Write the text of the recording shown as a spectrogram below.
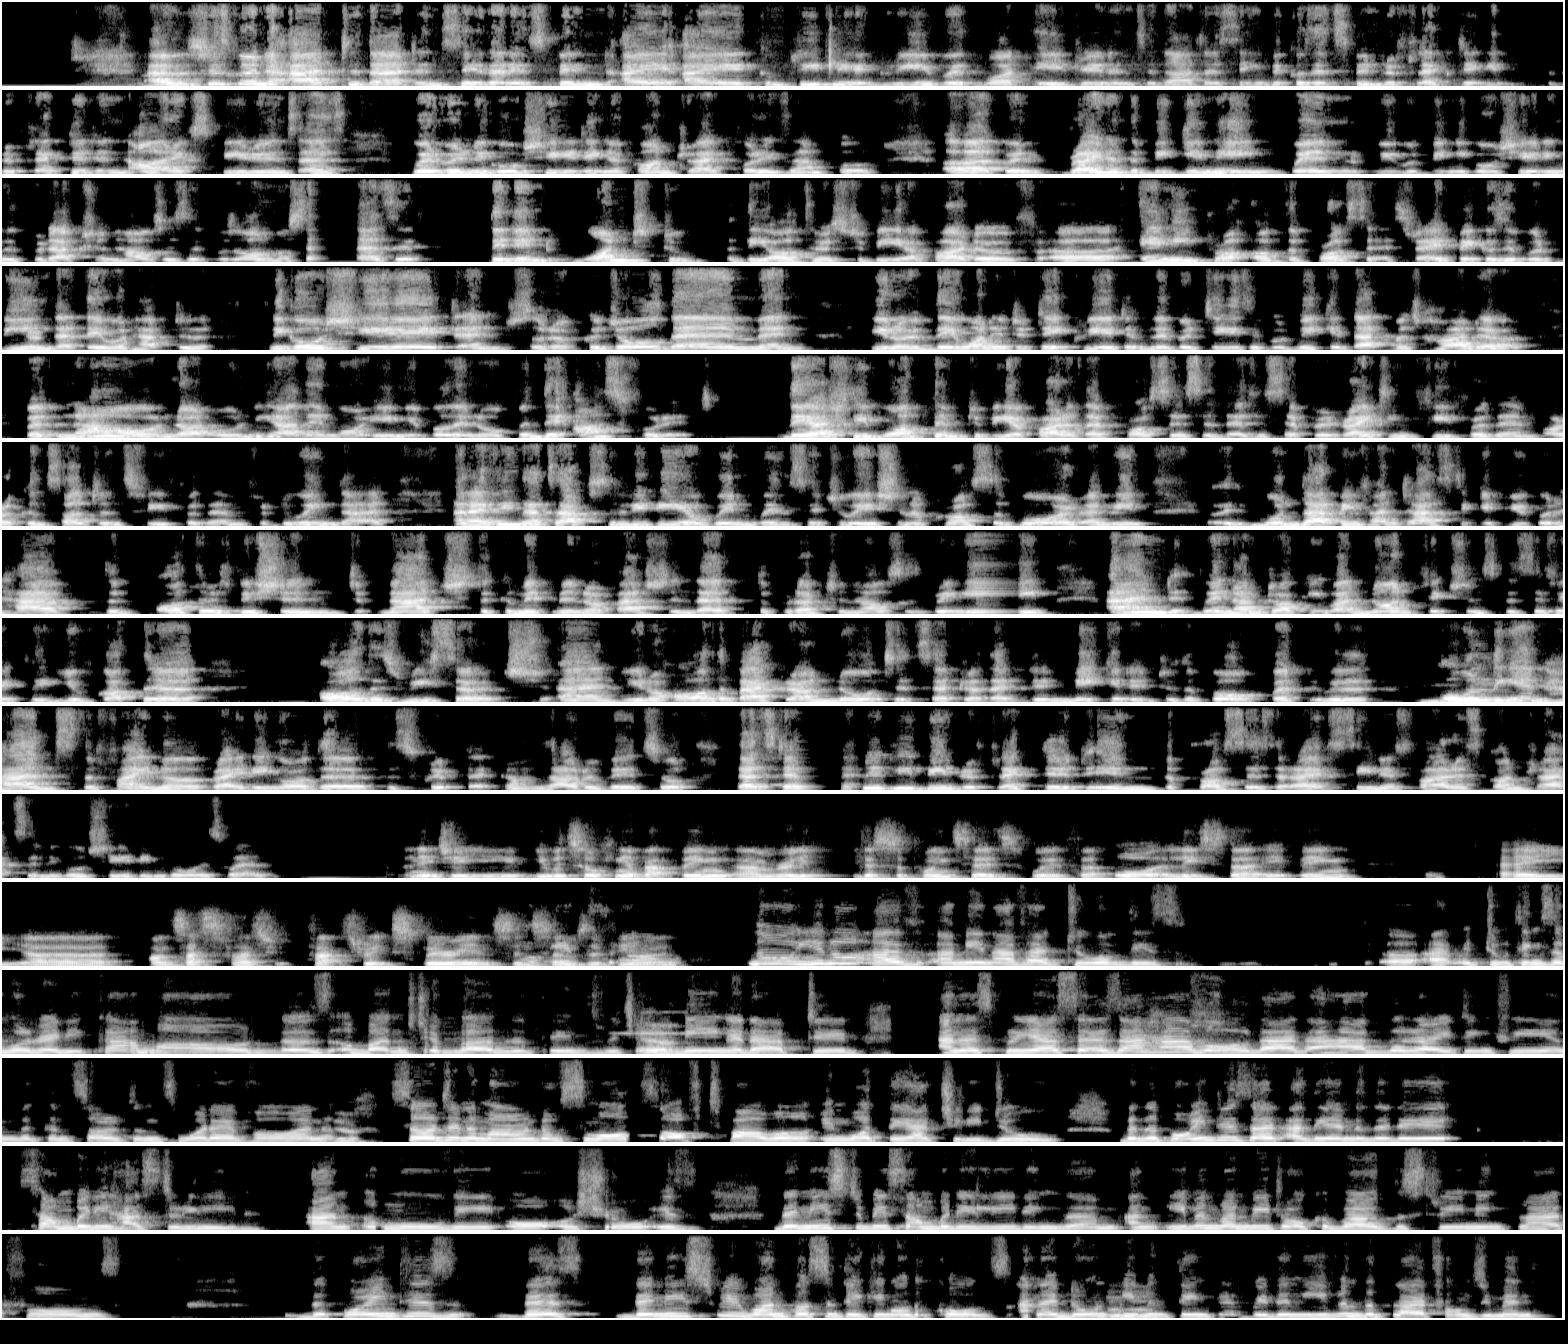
I was just going to add to that and say that it's been, I, I completely agree with what Adrian and Siddharth are saying because it's been reflected, reflected in our experience as when we're negotiating a contract, for example. Uh, when right at the beginning, when we would be negotiating with production houses, it was almost as if they didn't want to the authors to be a part of uh, any pro- of the process, right? Because it would mean that they would have to negotiate and sort of cajole them and you know if they wanted to take creative liberties it would make it that much harder. But now not only are they more amiable and open they ask for it. They actually want them to be a part of that process and there's a separate writing fee for them or a consultant's fee for them for doing that. And i think that's absolutely a win-win situation across the board. I mean wouldn't that be fantastic if you could have the author's vision to match the commitment or passion that the production house is bringing? And when i'm talking about nonfiction specifically you've got the all this research and you know all the background notes etc that didn't make it into the book but will mm. only enhance the final writing or the, the script that comes out of it so that's definitely been reflected in the process that i've seen as far as contracts and negotiating go as well Niju, you, you were talking about being um, really disappointed with, uh, or at least uh, it being a uh, unsatisfactory experience in terms of you know. Um, no, you know, I've I mean I've had two of these uh, two things have already come out. There's a bunch of other things which yeah. are being adapted. And as Priya says, I have all that. I have the writing fee and the consultants, whatever, and yeah. a certain amount of small soft power in what they actually do. But the point is that at the end of the day, somebody has to lead. And a movie or a show is, there needs to be somebody leading them. And even when we talk about the streaming platforms, the point is there's there needs to be one person taking all the calls. And i don't mm-hmm. even think that within even the platforms you mentioned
